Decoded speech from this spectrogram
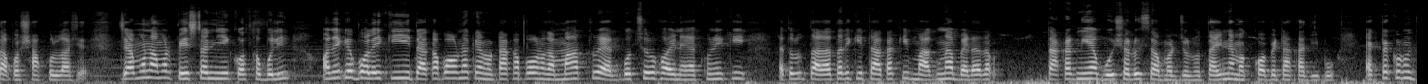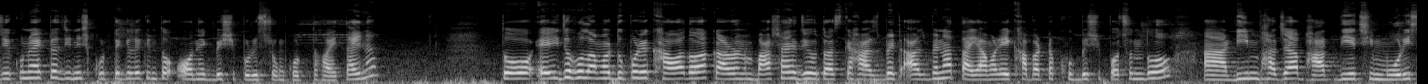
তারপর সাফল্য আসে। যেমন আমার পেজটা নিয়ে কথা বলি, অনেকে বলে কি, টাকা পাও না কেন? টাকা পাও না মাত্র এক বছর হয় না, এখনই কি এত তাড়াতাড়ি কি টাকা কি মাগনা বেড়া টাকা নিয়ে বৈশা রয়েছে আমার জন্য, তাই না? আমাকে কবে টাকা দিব? একটা কোনো যে কোনো একটা জিনিস করতে গেলে কিন্তু অনেক বেশি পরিশ্রম করতে হয়, তাই না? তো এই যে হলো আমার দুপুরে খাওয়া দাওয়া কারণ বাসায় যেহেতু আজকে হাজবেন্ড আসবে না, তাই আমার এই খাবারটা খুব বেশি পছন্দ। ডিম ভাজা, ভাত দিয়েছি, মরিচ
